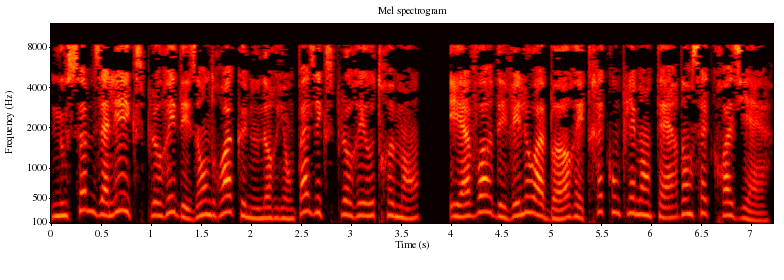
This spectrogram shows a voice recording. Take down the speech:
Nous sommes allés explorer des endroits que nous n'aurions pas explorés autrement, et avoir des vélos à bord est très complémentaire dans cette croisière.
